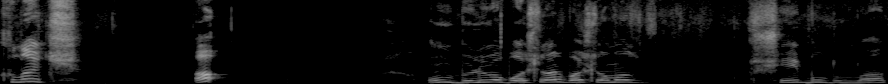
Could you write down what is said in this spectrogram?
Kılıç. Bölüme başlar başlamaz şey buldum lan.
